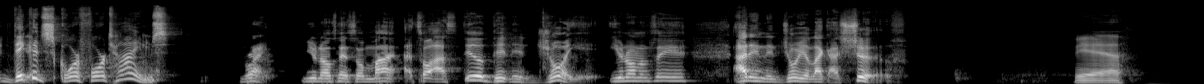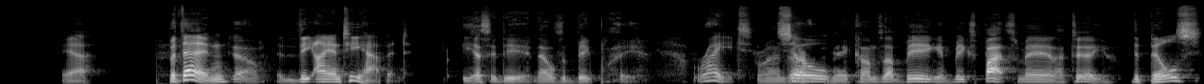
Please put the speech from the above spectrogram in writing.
they Yeah. could score four times. right? You know what I'm saying? So my, so I still didn't enjoy it. You know what I'm saying? I didn't enjoy it like I should have. Yeah. Yeah. But then know? the INT happened. Yes, it did. That was a big play. Right. Ryan so Johnson, man, it comes up big in big spots, man. I tell you. the Bills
